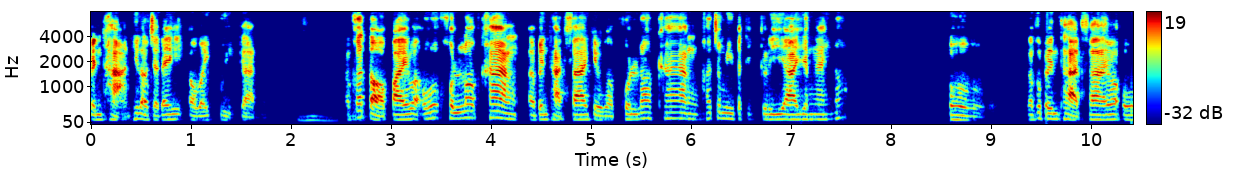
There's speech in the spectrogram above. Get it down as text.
เป็นฐานที่เราจะได้เอาไว้คุยกันอืมแล้วก็ต่อไปว่าโอ้คนรอบข้างเอ่อเป็นถาดทรายเกี่ยวกับคนรอบข้างเขาจะมีปฏิกิริยายังไงเนาะโอ้แล้วก็เป็นถาดทรายว่าโอ้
